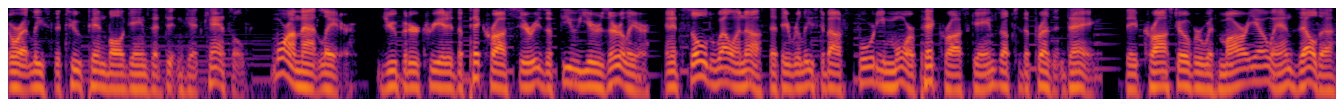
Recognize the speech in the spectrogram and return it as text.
or at least the two pinball games that didn't get cancelled. More on that later. Jupiter created the Picross series a few years earlier, and it sold well enough that they released about 40 more Picross games up to the present day. They've crossed over with Mario and Zelda,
